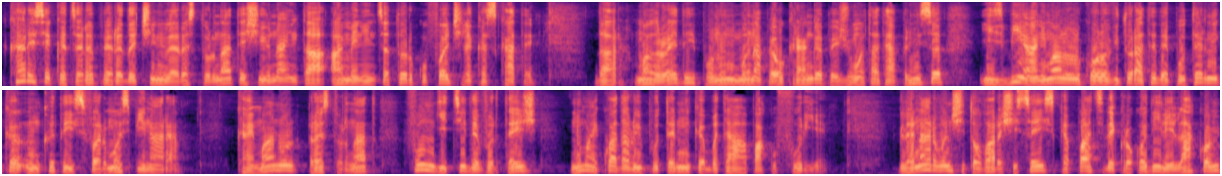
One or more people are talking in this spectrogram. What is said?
care se cățără pe rădăcinile răsturnate și înainta amenințător cu fălcile căscate. Dar Mulready, punând mâna pe o creangă pe jumătate aprinsă, izbia animalul cu o lovitură atât de puternică încât îi sfărmă spinarea. Caimanul, răsturnat, fu înghițit de vârtej, numai coada lui puternică bătea apa cu furie. Glenarvan și tovarășii săi, scăpați de crocodilii lacomi,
